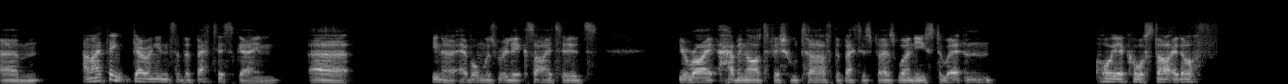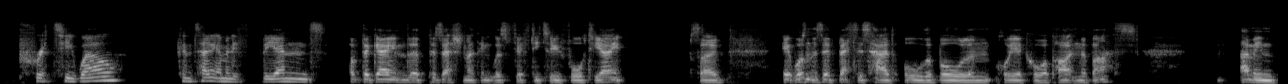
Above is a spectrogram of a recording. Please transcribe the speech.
Um, and I think going into the Betis game, uh, you know, everyone was really excited. You're right, having artificial turf, the Betis players weren't used to it. And HJK, of course, started off pretty well. containing. I mean, if the end of the game, the possession I think was 52-48. So it wasn't as if Betis had all the ball and HJK were parting the bus. I mean,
